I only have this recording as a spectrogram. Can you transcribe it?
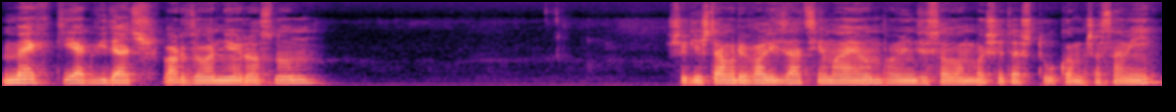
Mekki jak widać bardzo ładnie rosną. Już jakieś tam rywalizacje mają pomiędzy sobą, bo się też tłuką czasami.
